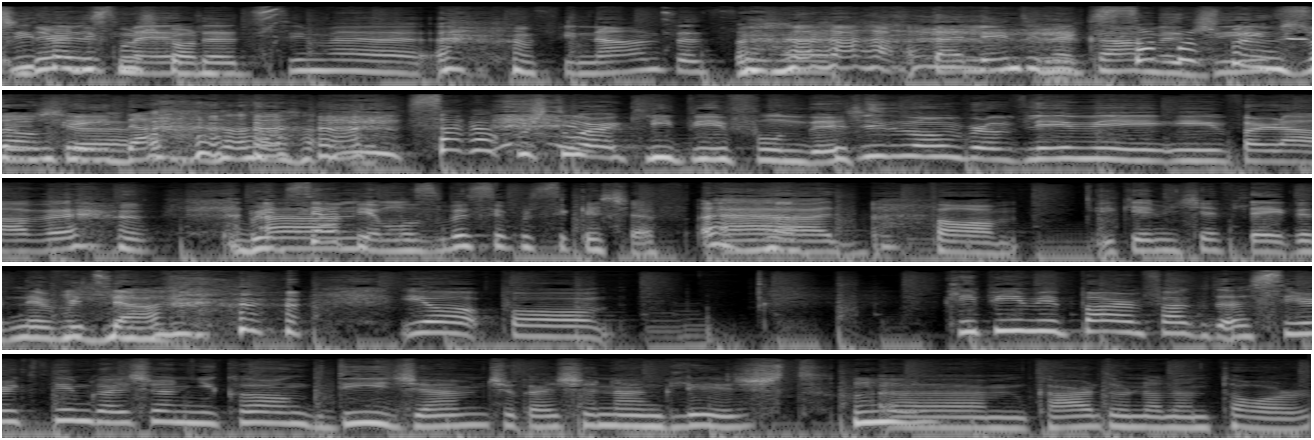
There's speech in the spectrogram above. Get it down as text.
deri diku shkon. Si me financat, si me talentin e kam me ditë. Sa kushton Keida? Sa ka kushtuar klipi i fundit? Gjithmonë problemi i parave. Britsja um, mos bëj sikur s'i ke qejf. uh, po, i kemi qejf lekët ne, Britsja. jo, po Klipi i parë në fakt si rikthim ka qenë një këngë që digjet që ka qenë në anglisht, mm -hmm. um, ka ardhur në nëntor.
